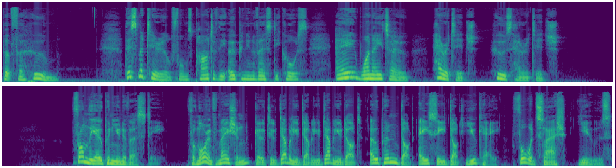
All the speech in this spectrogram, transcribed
but for whom? This material forms part of the Open University course A180 Heritage Whose Heritage? From the Open University. For more information, go to www.open.ac.uk forward slash use.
